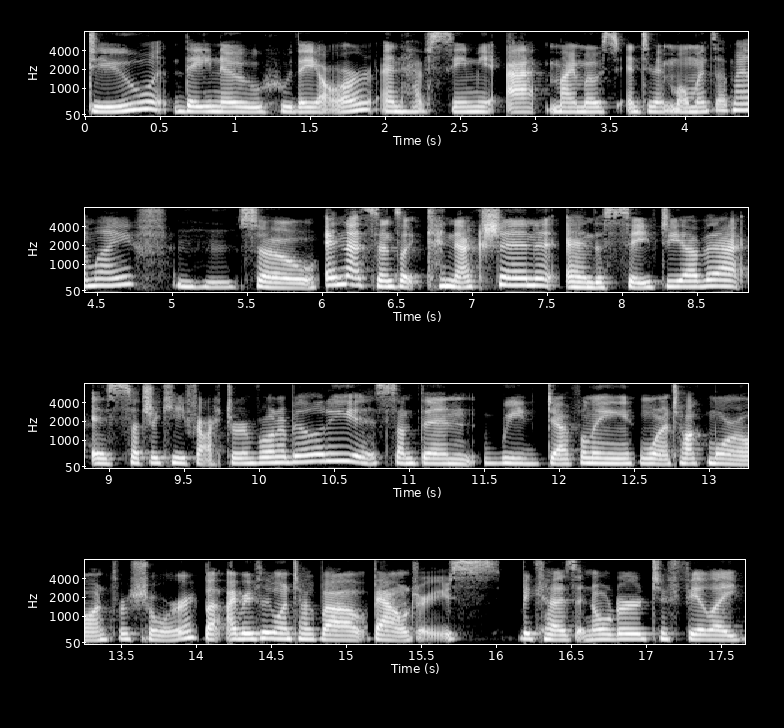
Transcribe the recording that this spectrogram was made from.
do, they know who they are and have seen me at my most intimate moments of my life. Mm-hmm. So, in that sense, like connection and the safety of that is such a key factor in vulnerability. It's something we definitely want to talk more on for sure. But I briefly want to talk about boundaries because in order to feel like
